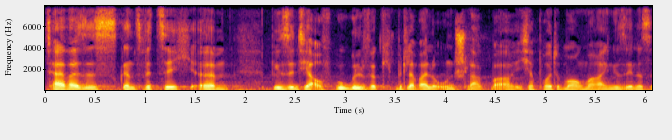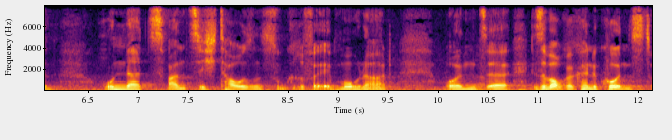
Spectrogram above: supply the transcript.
teilweise ist es ganz witzig. Ähm, wir sind ja auf Google wirklich mittlerweile unschlagbar. Ich habe heute Morgen mal reingesehen, das sind 120.000 Zugriffe im Monat. Und äh, das ist aber auch gar keine Kunst.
